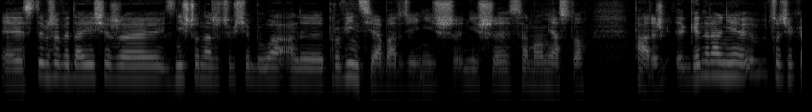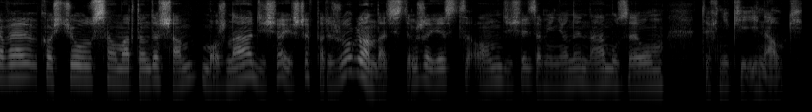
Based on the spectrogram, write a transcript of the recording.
E, Z tym, że wydaje się, że zniszczona rzeczywiście była, ale prowincja bardziej niż, niż e, samo miasto Paryż. Generalnie, co ciekawe, kościół Saint-Martin-de-Champs można dzisiaj jeszcze w Paryżu oglądać, z tym, że jest on dzisiaj zamieniony na Muzeum Techniki i Nauki.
